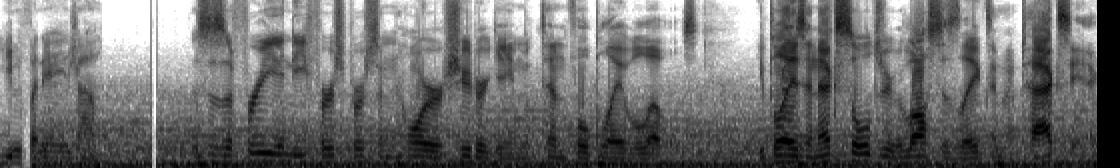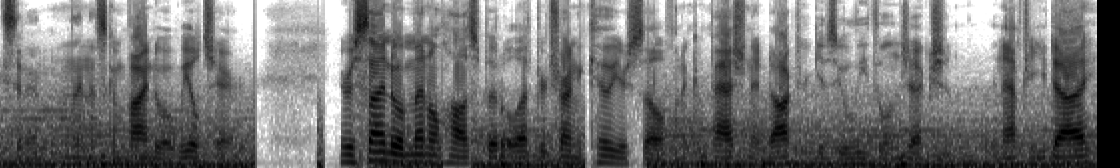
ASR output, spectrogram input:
Euthanasia. This is a free indie first-person horror shooter game with 10 full playable levels. You play as an ex-soldier who lost his legs in a taxi accident and then is confined to a wheelchair. You're assigned to a mental hospital after trying to kill yourself and a compassionate doctor gives you a lethal injection. And after you die,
